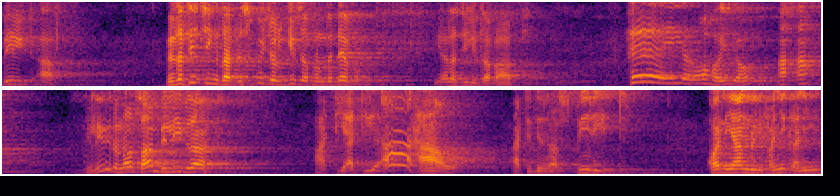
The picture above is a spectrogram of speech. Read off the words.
built up. There's a teaching that the spiritual gifts are from the devil. Hiyo hata sijui ilitoka wapi. Hey. Uh-uh. Believe it or not, some believe that. Ati ati ah, how? Ati there's a spirit. Kwani yangu ilifanyika nini?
